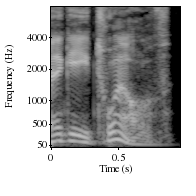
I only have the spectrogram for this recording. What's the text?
Peggy 12.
